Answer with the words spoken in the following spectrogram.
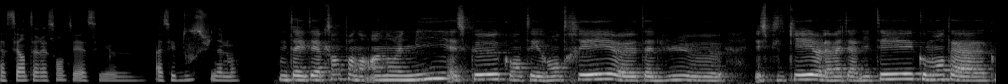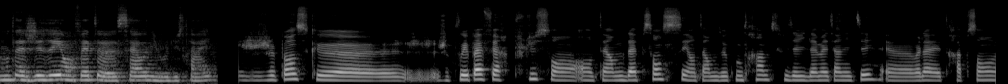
assez intéressante et assez, assez douce finalement. Donc, tu as été absente pendant un an et demi. Est-ce que quand tu es rentrée, tu as dû expliquer la maternité? Comment tu as, comment as géré en fait ça au niveau du travail? Je pense que je ne pouvais pas faire plus en, en termes d'absence et en termes de contraintes vis-à-vis de la maternité. voilà, être absent,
